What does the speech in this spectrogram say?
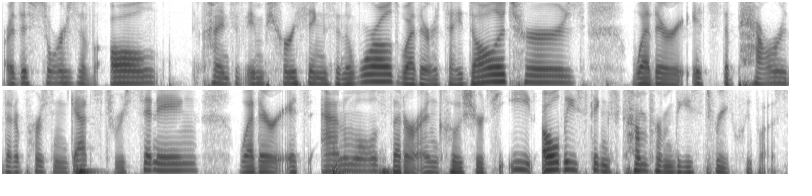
are the source of all kinds of impure things in the world, whether it's idolaters, whether it's the power that a person gets through sinning, whether it's animals that are unkosher to eat. All these things come from these three klipos.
